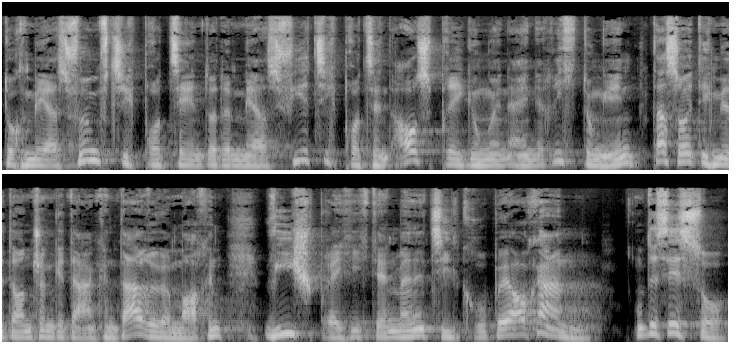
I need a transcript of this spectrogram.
doch mehr als 50% oder mehr als 40% Ausprägung in eine Richtung hin, da sollte ich mir dann schon Gedanken darüber machen, wie spreche ich denn meine Zielgruppe auch an. Und es ist so,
